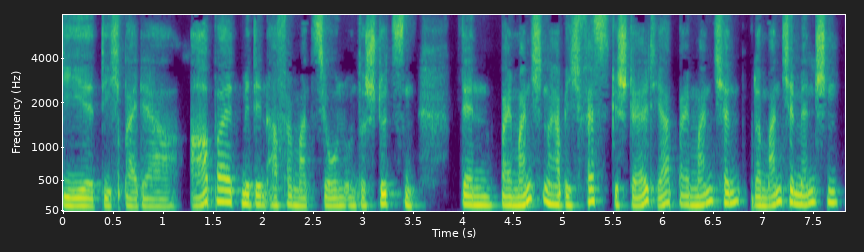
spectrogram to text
die dich bei der Arbeit mit den Affirmationen unterstützen. Denn bei manchen habe ich festgestellt, ja, bei manchen oder manche Menschen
